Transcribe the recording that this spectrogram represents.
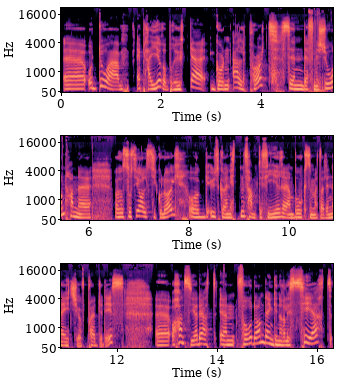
Uh, og da Jeg pleier å bruke Gordon Alport sin definisjon. Han er sosialpsykolog og utga i 1954 en bok som heter The Nature of Prejudice. Uh, og han sier det at en fordom er en generalisert,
